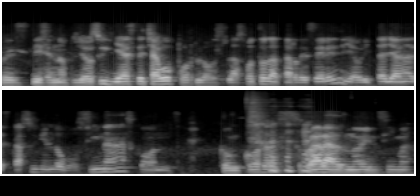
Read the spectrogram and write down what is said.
pues dicen, no, pues yo subí a este chavo por los, las fotos de atardeceres y ahorita ya está subiendo bocinas con, con cosas raras, ¿no? Encima.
